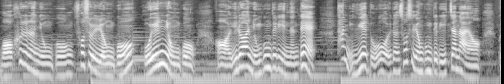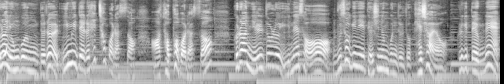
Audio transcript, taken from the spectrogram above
뭐 흐르는 용궁, 소술 용궁, 고인 용궁, 어, 이러한 용궁들이 있는데 탄 위에도 이런 소술 용궁들이 있잖아요. 그런 용궁들을 임의대로 해쳐버렸어. 어, 덮어버렸어. 그런 일들로 인해서 무속인이 되시는 분들도 계셔요. 그렇기 때문에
